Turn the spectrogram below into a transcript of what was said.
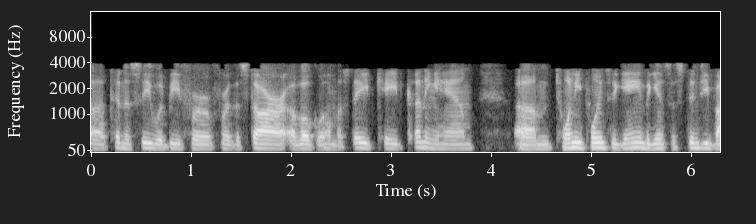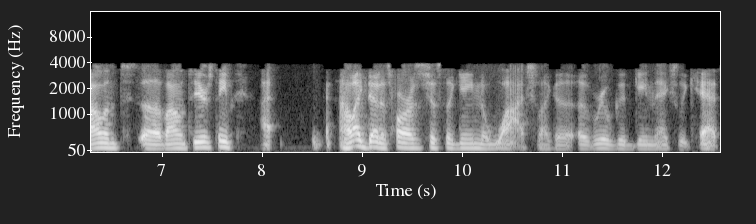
uh, Tennessee would be for, for the star of Oklahoma State, Cade Cunningham. Um, 20 points a game against a stingy uh, Volunteers team. I, I like that as far as just a game to watch, like a, a real good game to actually catch.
